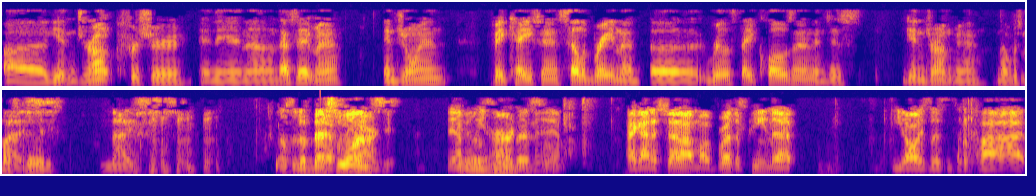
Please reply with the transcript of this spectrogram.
uh, getting drunk for sure. And then, uh, that's it, man. Enjoying vacation, celebrating a, a real estate closing and just getting drunk, man. No responsibilities. Nice. Those are the best Definitely ones. Definitely earned it, man. I gotta shout out my brother Peanut. He always listens to the pod.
